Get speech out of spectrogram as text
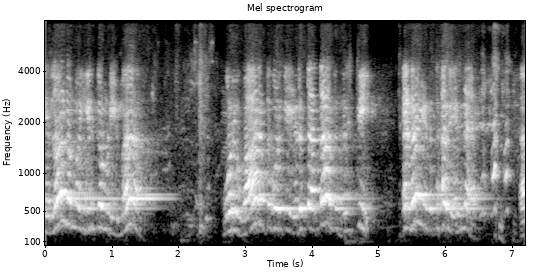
எல்லாம் நம்ம இருக்க முடியுமா? ஒரு வாரத்துக்கு ஒருக்க எடுத்தா தான் அது திருஷ்டி. தினம் எடுத்தா என்ன?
